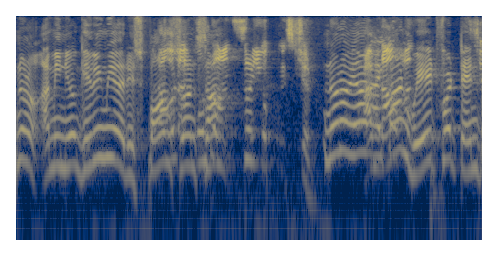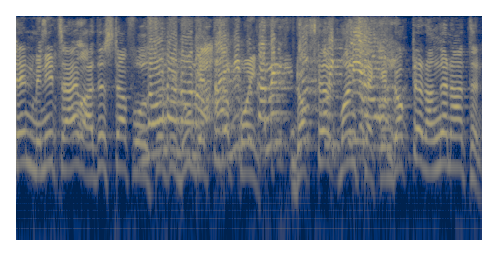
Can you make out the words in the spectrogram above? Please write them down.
No, no, I mean, you're giving me a response I on want to some. answer your question. No, no, yeah, I'm I can't wait for 10, 10 minutes. I have other stuff also No, no, to do. no, no. Get to I the need to point. come in just Doctor, one quickly, second. Dr. Ranganathan,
